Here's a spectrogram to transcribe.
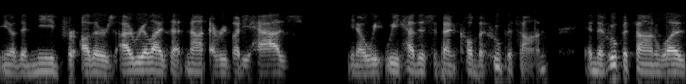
you know, the need for others, I realized that not everybody has, you know, we, we had this event called the Hoopathon and the Hoopathon was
